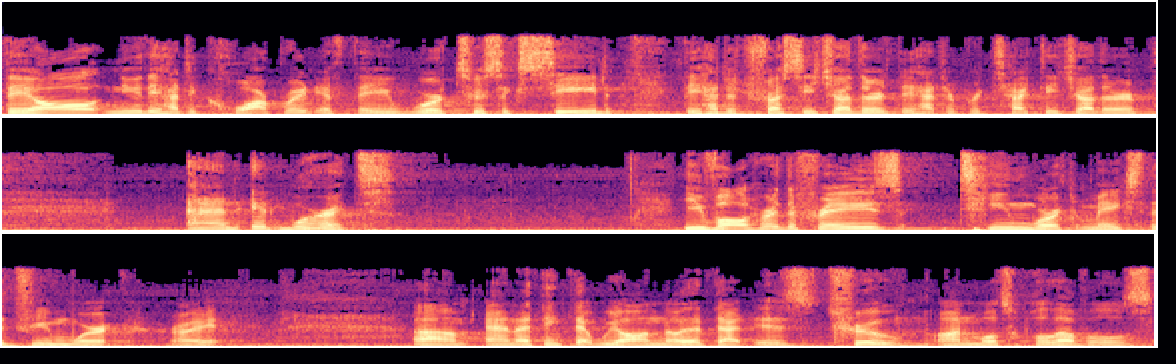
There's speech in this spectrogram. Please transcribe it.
They all knew they had to cooperate if they were to succeed. They had to trust each other. They had to protect each other. And it worked. You've all heard the phrase, teamwork makes the dream work, right? Um, and I think that we all know that that is true on multiple levels.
